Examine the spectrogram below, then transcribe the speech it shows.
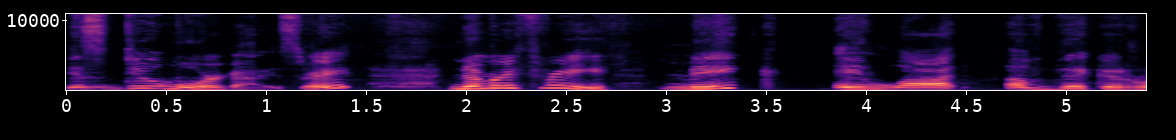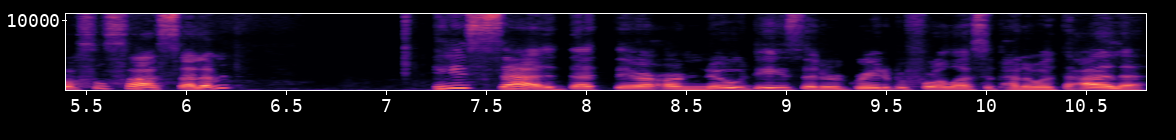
is do more, guys, right? Number three, make a lot of dhikr. Rasulullah he said that there are no days that are greater before Allah subhanahu wa ta'ala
